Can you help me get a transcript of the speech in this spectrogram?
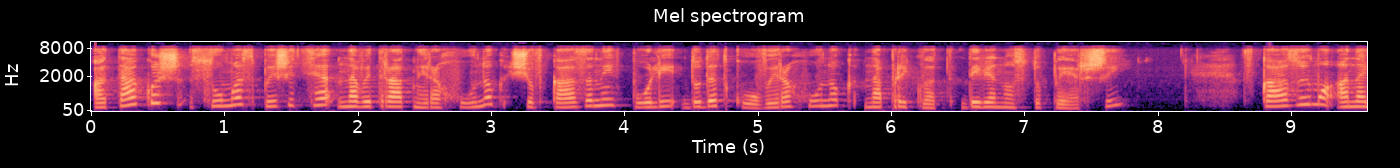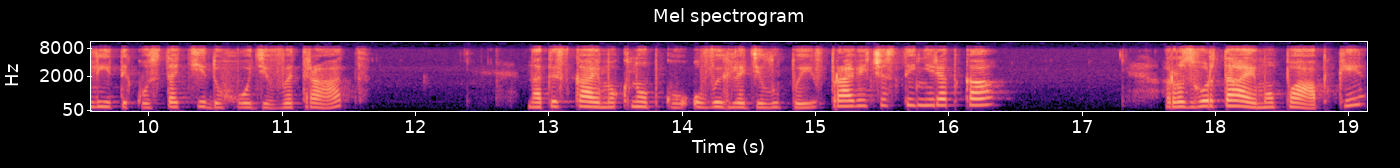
а також сума спишеться на витратний рахунок, що вказаний в полі Додатковий рахунок, наприклад, 91. Вказуємо аналітику статті доходів витрат, натискаємо кнопку у вигляді лупи в правій частині рядка, Розгортаємо папки,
